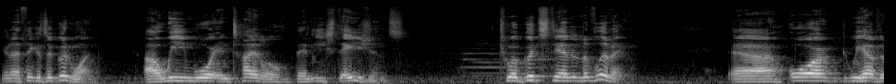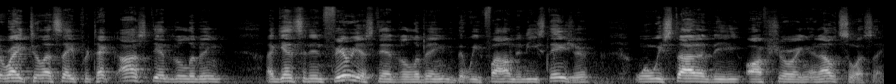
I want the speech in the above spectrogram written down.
and I think it's a good one, are we more entitled than East Asians to a good standard of living? Uh, or do we have the right to, let's say, protect our standard of living against an inferior standard of living that we found in East Asia when we started the offshoring and outsourcing?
